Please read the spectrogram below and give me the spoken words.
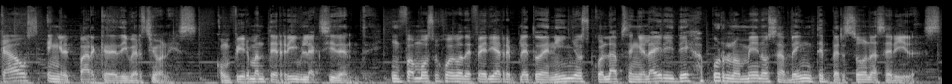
Caos en el parque de diversiones. Confirman terrible accidente. Un famoso juego de feria repleto de niños colapsa en el aire y deja por lo menos a 20 personas heridas.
